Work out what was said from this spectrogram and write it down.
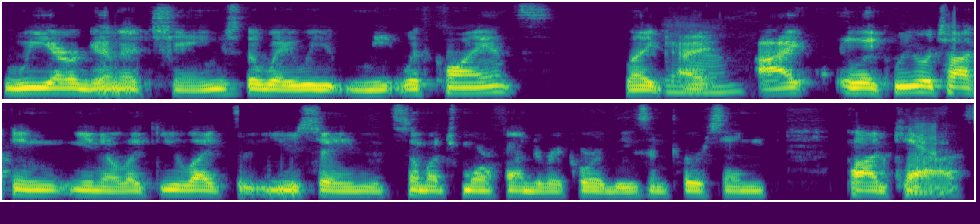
we are going to change the way we meet with clients. Like Yeah. I, I like we were talking, you know, like you like you saying it's so much more fun to record these in person podcasts.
